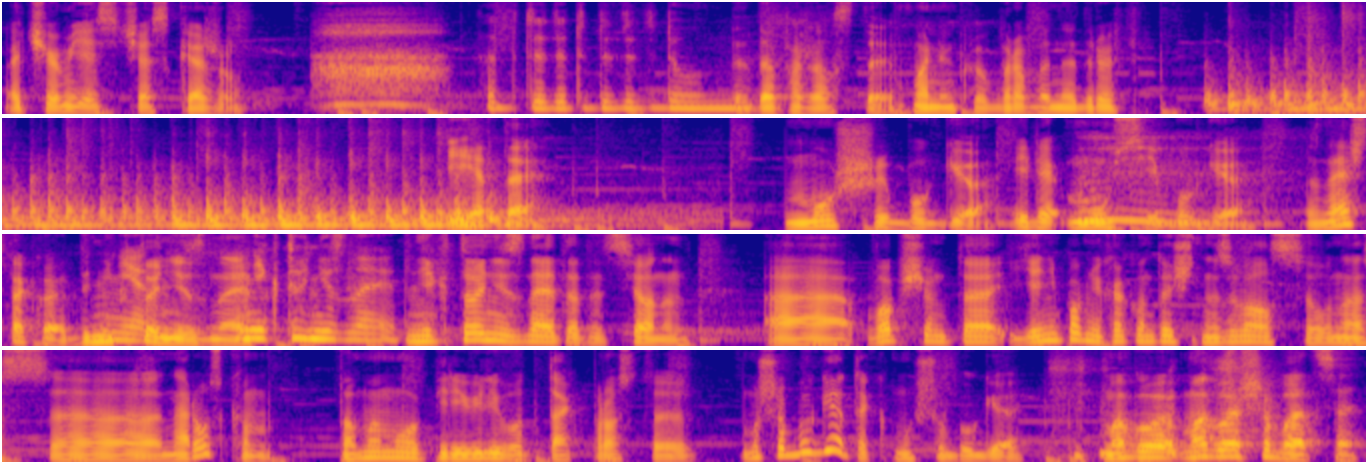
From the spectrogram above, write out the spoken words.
о чем я сейчас скажу. Да-да, пожалуйста, маленькую барабанную дробь. И это Муши Бугё или Муси Бугё. Знаешь такое? Да никто Нет, не знает. Никто не знает. Никто не знает этот сёнэн. А, в общем-то, я не помню, как он точно назывался у нас э, на русском. По-моему, его перевели вот так просто. Мушабуге, так мушабуге. Могу, могу ошибаться.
